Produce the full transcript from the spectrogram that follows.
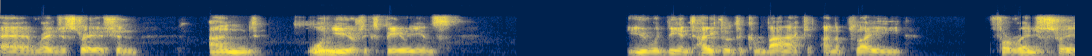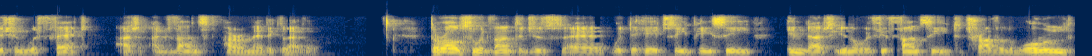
uh, registration and one year's experience, you would be entitled to come back and apply for registration with PHECC at advanced paramedic level. There are also advantages uh, with the HCPC in that, you know, if you fancy to travel the world,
